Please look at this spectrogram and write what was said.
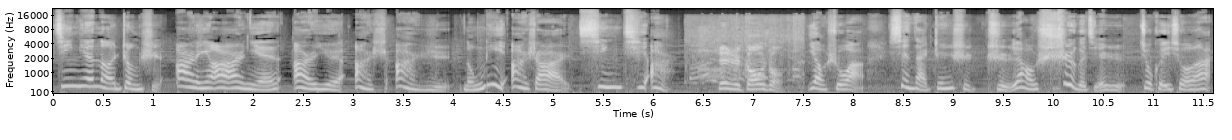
今天呢，正是二零二二年二月二十二日，农历二十二，星期二。真是高手！要说啊，现在真是只要是个节日就可以秀恩爱，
